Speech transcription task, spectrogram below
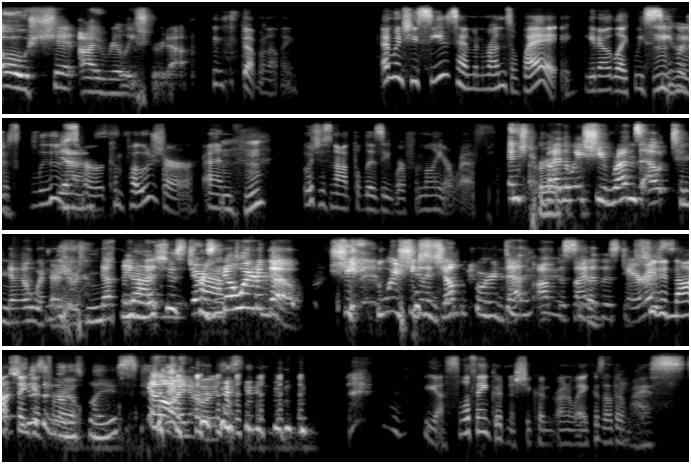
"Oh shit, I really screwed up." Definitely. And when she sees him and runs away, you know, like we see her Mhm. just lose her composure and Mhm. which is not the Lizzie we're familiar with. And she, by the way, she runs out to nowhere. There was nothing. Yeah, that, she's there was trapped. nowhere to go. She was she gonna jump to her death off the side Yeah. of this terrace? She did not She think it through. this place. No, I know. Yes. Well, thank goodness she couldn't run away because otherwise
